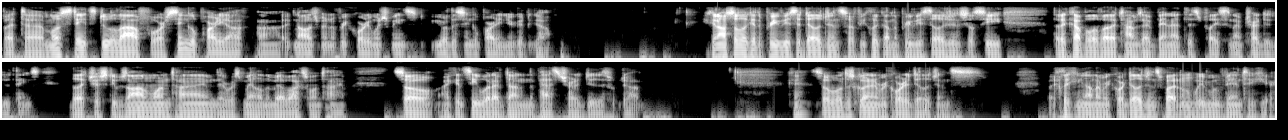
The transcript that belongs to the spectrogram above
But uh, most states do allow for single party uh, acknowledgement of recording, which means you're the single party and you're good to go. You can also look at the previous diligence. So if you click on the previous diligence, you'll see that a couple of other times I've been at this place and I've tried to do things. The electricity was on one time, there was mail in the mailbox one time. So I can see what I've done in the past to try to do this job. Okay, so we'll just go ahead and record a diligence. By clicking on the record diligence button, we moved into here.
